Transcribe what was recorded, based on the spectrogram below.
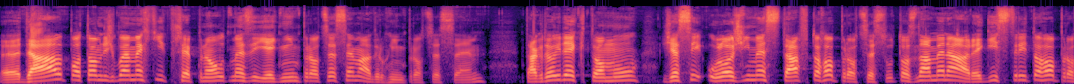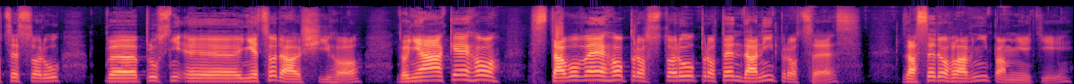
eh, dál potom, když budeme chtít přepnout mezi jedním procesem a druhým procesem, tak dojde k tomu, že si uložíme stav toho procesu, to znamená registry toho procesoru eh, plus něco dalšího, do nějakého stavového prostoru pro ten daný proces, zase do hlavní paměti,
